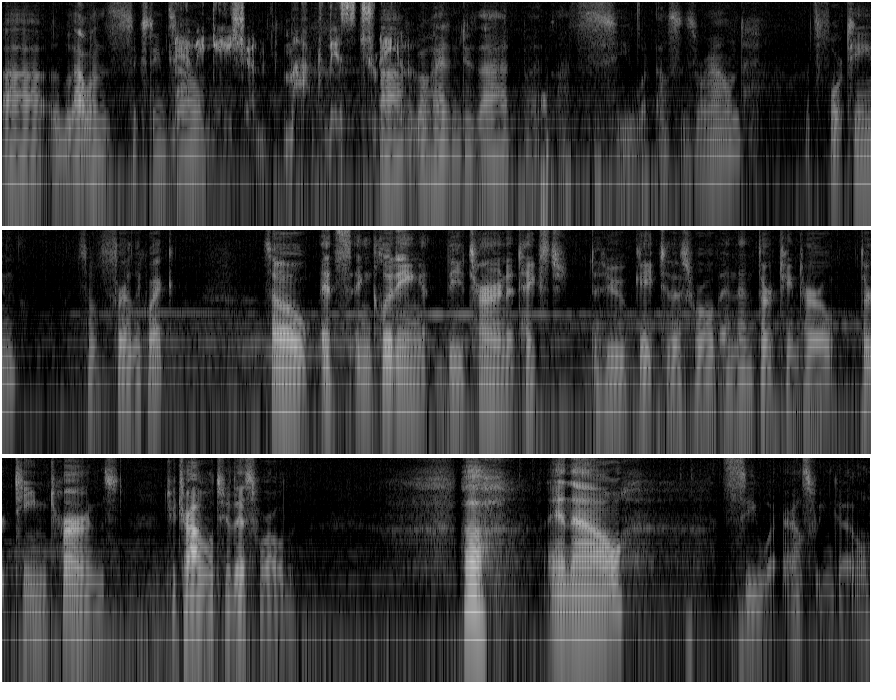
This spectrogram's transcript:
uh, ooh, that one's 16, so... Navigation. Mark this trail. Uh, go ahead and do that, but let's see what else is around. That's 14, so fairly quick. So it's including the turn it takes to, to gate to this world, and then 13, tur 13 turns to travel to this world. and now, let's see where else we can go.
